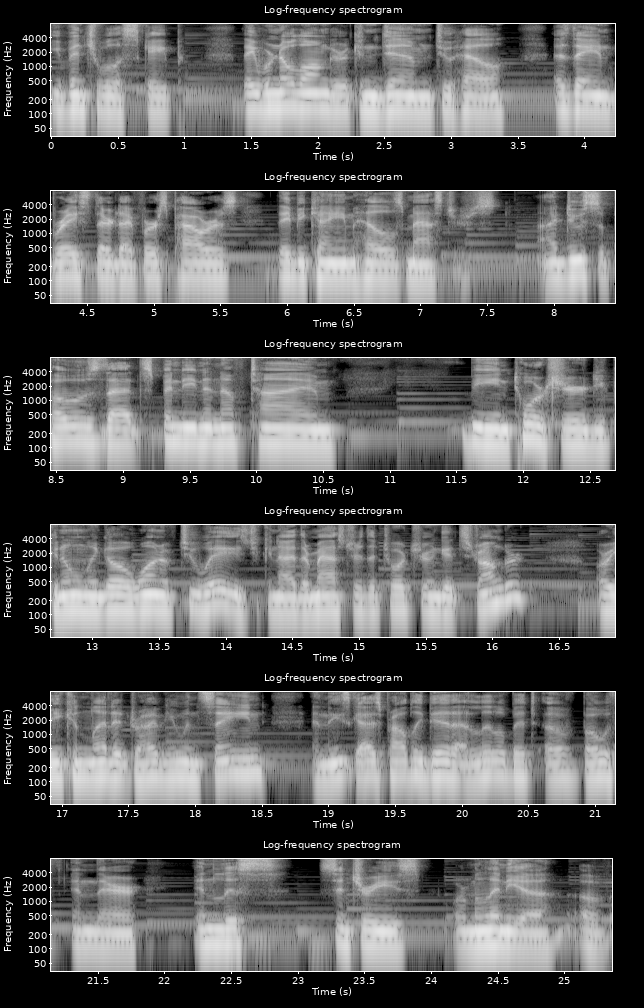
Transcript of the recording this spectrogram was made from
eventual escape. They were no longer condemned to hell. As they embraced their diverse powers, they became hell's masters. I do suppose that spending enough time being tortured, you can only go one of two ways. You can either master the torture and get stronger, or you can let it drive you insane. And these guys probably did a little bit of both in their endless centuries or millennia of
